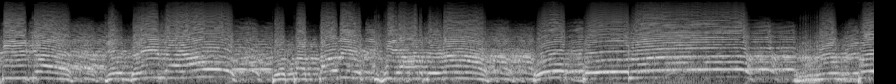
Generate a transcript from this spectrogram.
ਠੀਕ ਹੈ। ਜੇ ਨਹੀਂ ਲਾਇਆ, ਤੇ ਆਪਾਂ ਤਾਂ ਵੀ 1000 ਦੇਣਾ। ਉਹ ਬੋਲ ਰਿੰਪੇ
